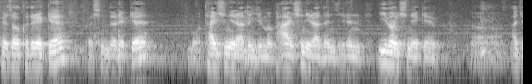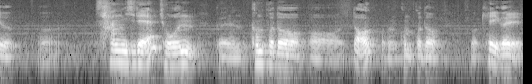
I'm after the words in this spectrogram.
그래서 그들에게 그 신들에게 뭐 달신이라든지 뭐 바알신이라든지 이런 이방신에게 어, 아주 어, 상질에 좋은 그런 건포도 어, 떡 혹은 건포도 뭐 케이크를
